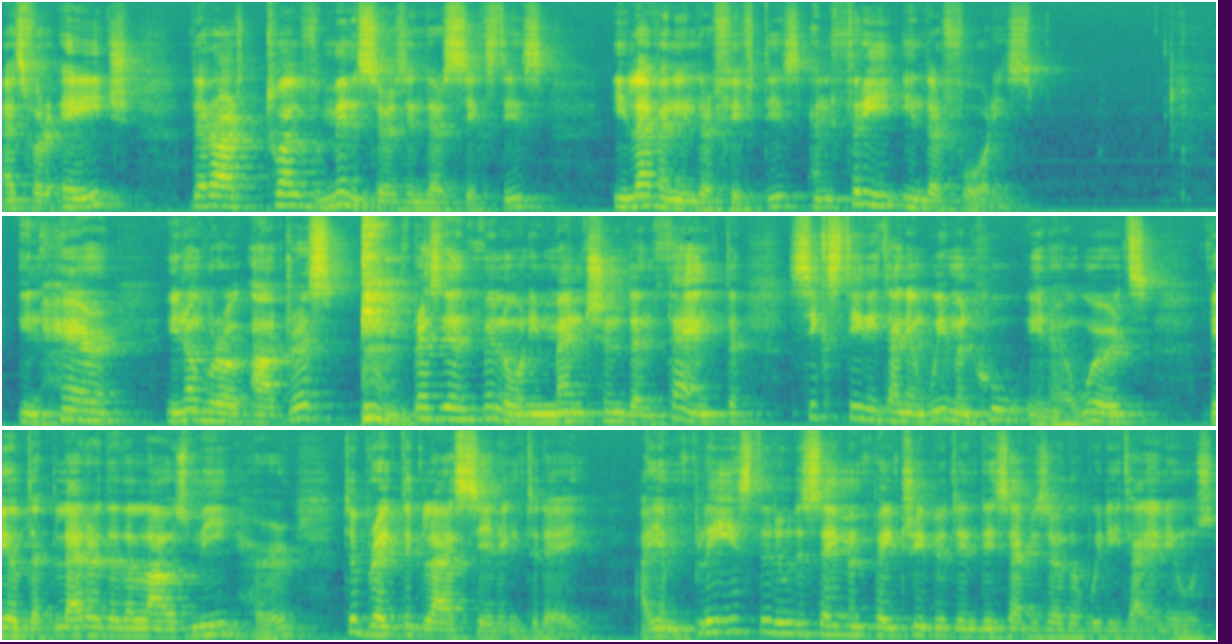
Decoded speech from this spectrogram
As for age, there are 12 ministers in their 60s, 11 in their 50s, and 3 in their 40s. In her inaugural address, President Meloni mentioned and thanked 16 Italian women who, in her words, built that ladder that allows me, her, to break the glass ceiling today. I am pleased to do the same and pay tribute in this episode of We the Italian News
